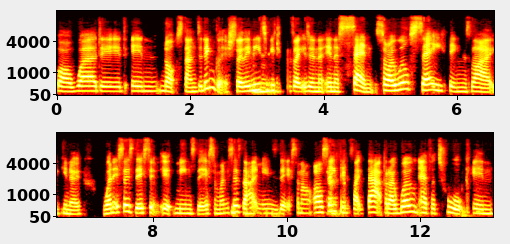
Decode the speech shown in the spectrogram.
are worded in not standard English. So they need mm-hmm. to be mm-hmm. translated in a, in a sense. So I will say things like, you know, when it says this, it, it means this. And when it says that, it means this. And I'll, I'll say things like that, but I won't ever talk in,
